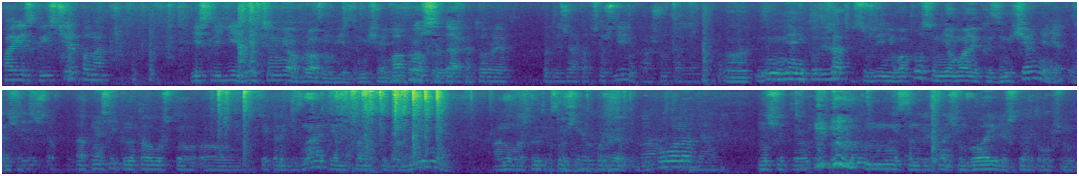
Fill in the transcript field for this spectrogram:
повестка исчерпана. Если есть Есть у меня в разном есть замечания. вопросы, да, которые подлежат обсуждению. Прошу тогда. А, Ну, у меня не подлежат обсуждению вопрос, у меня маленькое замечание. Нет, Значит, относительно того, что э, все коллеги знают, я написал свое мнение, оно в открытых источниках уже опубликовано. Да. Значит, э, мы с Андреем Александровичем говорили, что это, в общем,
